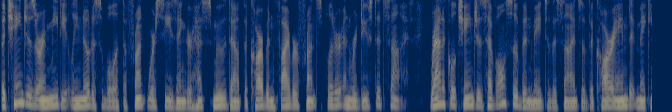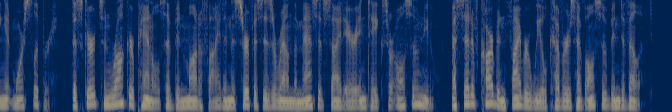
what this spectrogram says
The changes are immediately noticeable at the front where C has smoothed out the carbon fiber front splitter and reduced its size. Radical changes have also been made to the sides of the car aimed at making it more slippery. The skirts and rocker panels have been modified and the surfaces around the massive side air intakes are also new. A set of carbon fiber wheel covers have also been developed.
